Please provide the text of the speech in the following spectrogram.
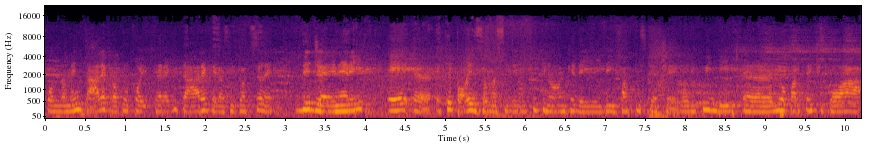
fondamentale proprio poi per evitare che la situazione degeneri e, eh, e che poi insomma si verifichino anche dei, dei fatti spiacevoli. Quindi eh, io partecipo a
